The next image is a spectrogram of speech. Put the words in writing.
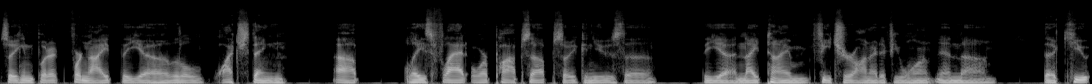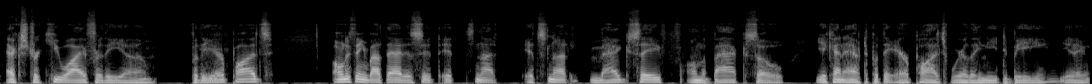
so you can put it for night. The uh, little watch thing uh, lays flat or pops up, so you can use the the uh, nighttime feature on it if you want, and uh, the Q extra QI for the uh, for the Mhm. AirPods. Only thing about that is it it's not it's not MagSafe on the back, so you kind of have to put the AirPods where they need to be. You know,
